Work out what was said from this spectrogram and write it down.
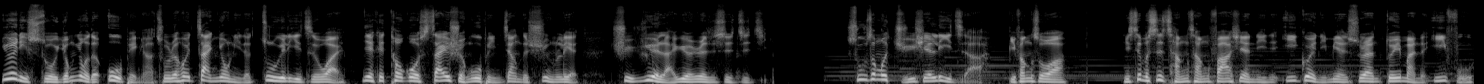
因为你所拥有的物品啊，除了会占用你的注意力之外，你也可以透过筛选物品这样的训练，去越来越认识自己。书中会举一些例子啊，比方说啊，你是不是常常发现你的衣柜里面虽然堆满了衣服，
